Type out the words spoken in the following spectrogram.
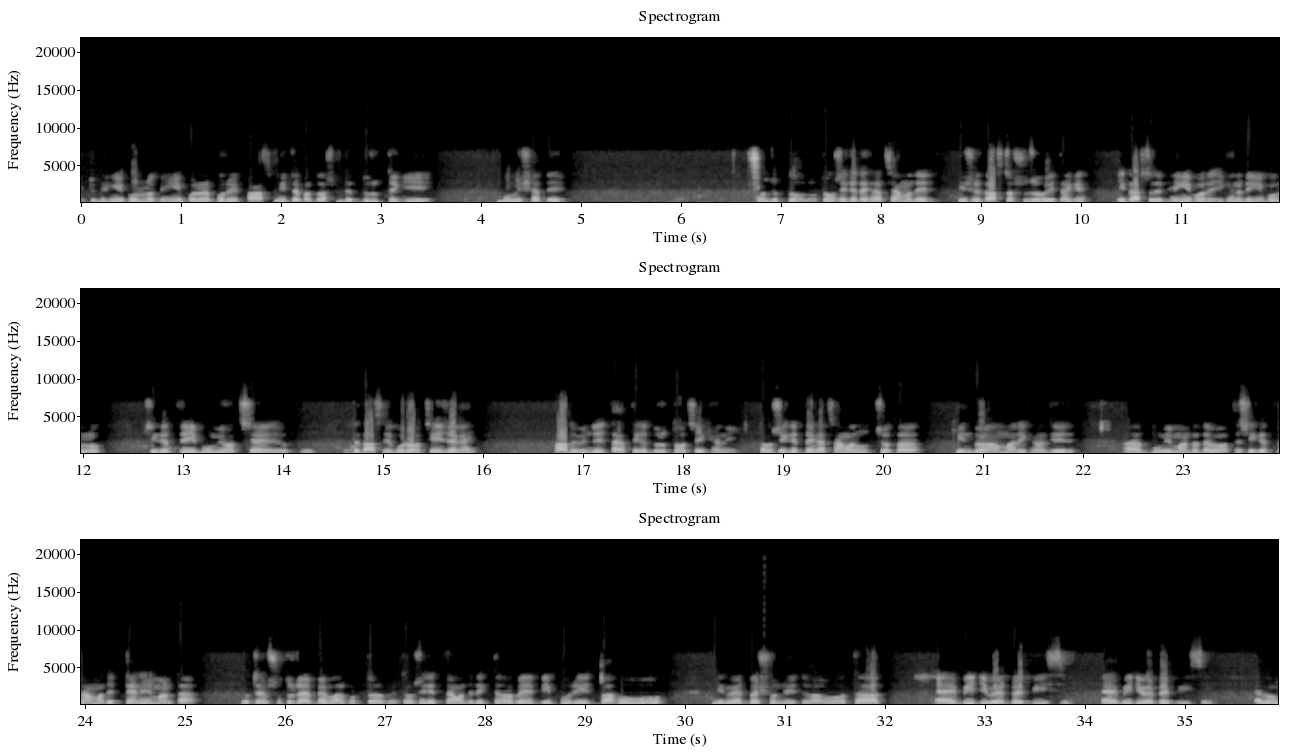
একটু ভেঙে পড়ল, ভেঙে পড়ার পরে পাঁচ মিটার বা দশ মিটার দূরত্বে গিয়ে ভূমির সাথে সংযুক্ত হলো। তখন সেখানে দেখা যাচ্ছে আমাদের বিশেষ করে গাছটা সোজা হয়ে থাকে। এই গাছটা যদি ভেঙে পড়ে, এখানে ভেঙে পড়ল, সেক্ষেত্রে এই ভূমি হচ্ছে গাছের গোড়া হচ্ছে এই জায়গায়। পাদবিন্দু তার থেকে দূরত্ব হচ্ছে এখানে। তখন সেক্ষেত্রে দেখা যাচ্ছে আমার উচ্চতা কিংবা আমার এখানে যে ভূমির মানটা দেওয়া আছে, সেক্ষেত্রে আমাদের ট্যানের মানটা ট্যান সূত্রটা ব্যবহার করতে হবে। তখন সেক্ষেত্রে আমাদের লিখতে হবে বিপরীত বাহু ডিভাইড বাই সন্নিহিত বাহু অর্থাৎ A B divide by BC A B divide by BC এবং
